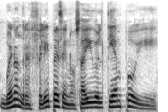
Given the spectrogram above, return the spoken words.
Bueno, Andrés Felipe, se nos ha ido el tiempo y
